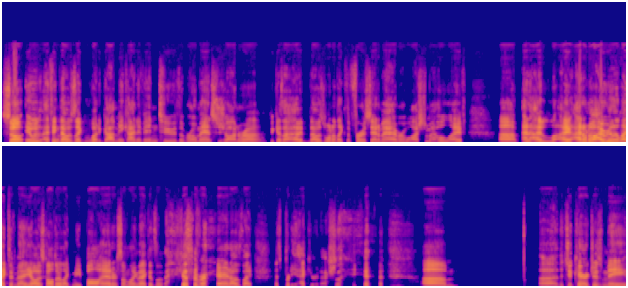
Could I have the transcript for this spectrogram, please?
So it was I think that was, like, what got me kind of into the romance genre because I I that was one of, like, the first anime I ever watched in my whole life. Uh, and I don't know, I really liked it, man. He always called her, like, Meatball Head or something like that because of 'cause of her hair, and I was like, "That's pretty accurate, actually." Um, uh, the two characters may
